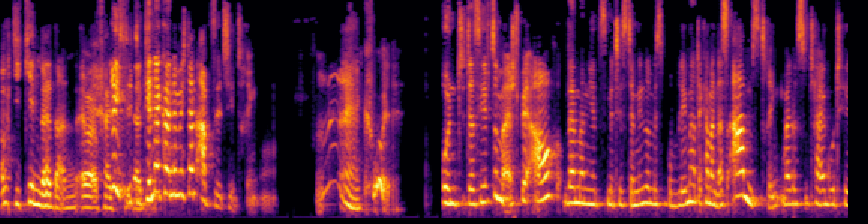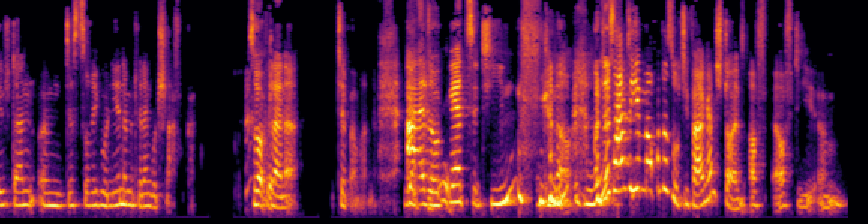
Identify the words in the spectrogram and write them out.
auch die Kinder dann. Äh, Richtig, die Kinder können nämlich dann Apfeltee trinken. Ah, cool. Und das hilft zum Beispiel auch, wenn man jetzt mit Histamin so ein bisschen Probleme hat, da kann man das abends trinken, weil das total gut hilft, dann ähm, das zu regulieren, damit wir dann gut schlafen können. So, okay. kleiner Tipp am Rande. Ja, also cool. Quercetin, genau. Mhm. Und das haben sie eben auch untersucht. Die waren ganz stolz auf, auf die, ähm,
